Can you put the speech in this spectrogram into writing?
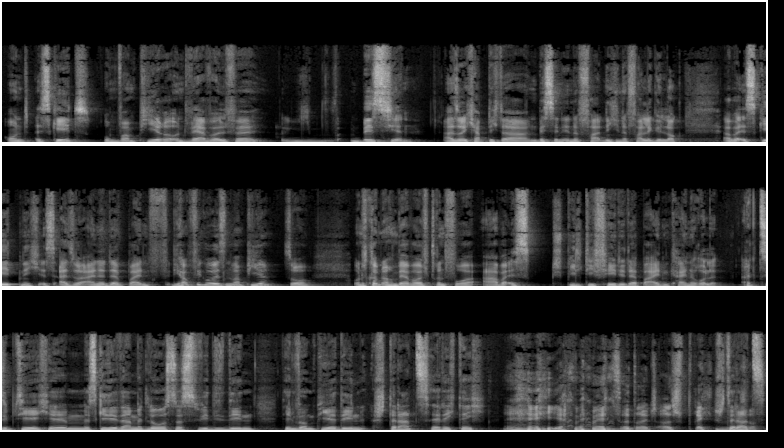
Und es geht um Vampire und Werwölfe ein bisschen. Also ich habe dich da ein bisschen in eine Falle, nicht in eine Falle gelockt, aber es geht nicht. Ist also eine der beiden, die Hauptfigur ist ein Vampir, so, und es kommt auch ein Werwolf drin vor, aber es spielt die Fehde der beiden keine Rolle. Akzeptiere ich. Ähm, es geht ja damit los, dass wir den, den Vampir, den Stratz, äh, richtig? ja, wenn wir jetzt so deutsch aussprechen. Stratz,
